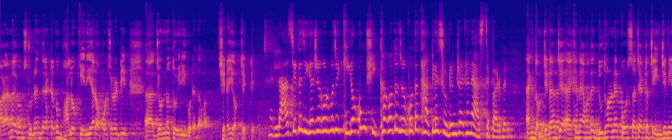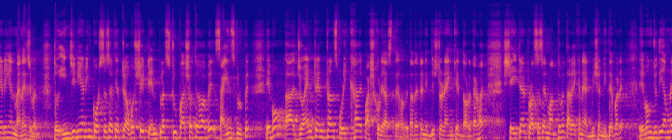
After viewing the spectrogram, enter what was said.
বাড়ানো এবং স্টুডেন্টদের একটা খুব ভালো কেরিয়ার অপরচুনিটির জন্য তৈরি করে দেওয়া। সেটাই অবজেক্টিভ লাস্ট যেটা জিজ্ঞাসা করব যে কীরকম শিক্ষাগত যোগ্যতা থাকলে স্টুডেন্টরা এখানে আসতে পারবেন? একদম। যেটা হচ্ছে এখানে আমাদের দু ধরনের কোর্স আছে। একটা হচ্ছে ইঞ্জিনিয়ারিং অ্যান্ড ম্যানেজমেন্ট তো ইঞ্জিনিয়ারিং কোর্সেসের ক্ষেত্রে অবশ্যই টেন প্লাস টু পাস হতে হবে সায়েন্স গ্রুপে এবং জয়েন্ট এন্ট্রান্স পরীক্ষায় পাশ করে আসতে হবে। তাদের একটা নির্দিষ্ট র্যাঙ্কের দরকার হয়। সেইটার প্রসেসের মাধ্যমে তারা এখানে অ্যাডমিশন নিতে পারে। এবং যদি আমরা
